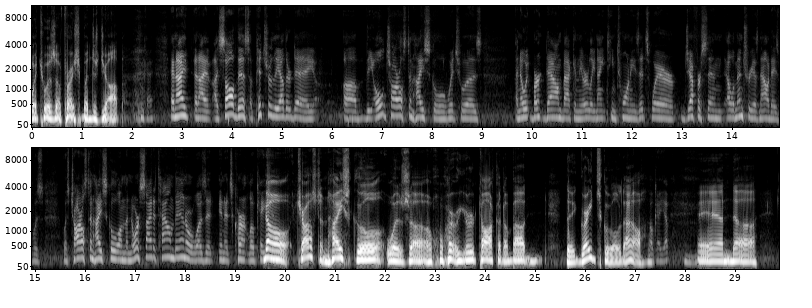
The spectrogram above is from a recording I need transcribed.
which was a freshman's job. Okay, and I and I, I saw this a picture the other day of the old Charleston High School, which was. I know it burnt down back in the early 1920s. It's where Jefferson Elementary is nowadays. Was was Charleston High School on the north side of town then, or was it in its current location? No, Charleston High School was uh, where you're talking about the grade school now. Okay, yep. And uh,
